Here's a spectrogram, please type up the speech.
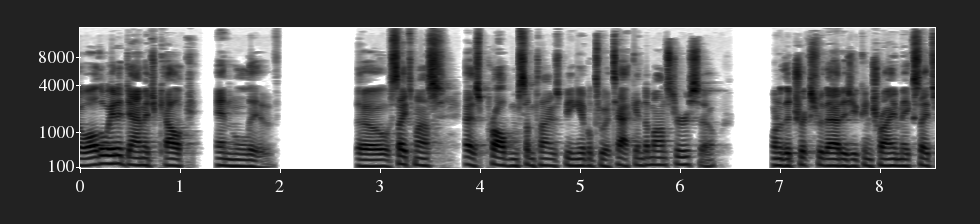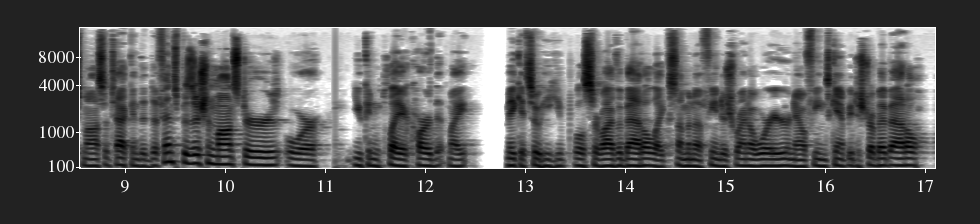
go all the way to damage calc, and live. So Seitsemas has problems sometimes being able to attack into monsters. So one of the tricks for that is you can try and make Seitsemas attack into defense position monsters, or you can play a card that might make it so he will survive a battle, like summon a Fiendish Rhino Warrior. Now Fiends can't be destroyed by battle.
